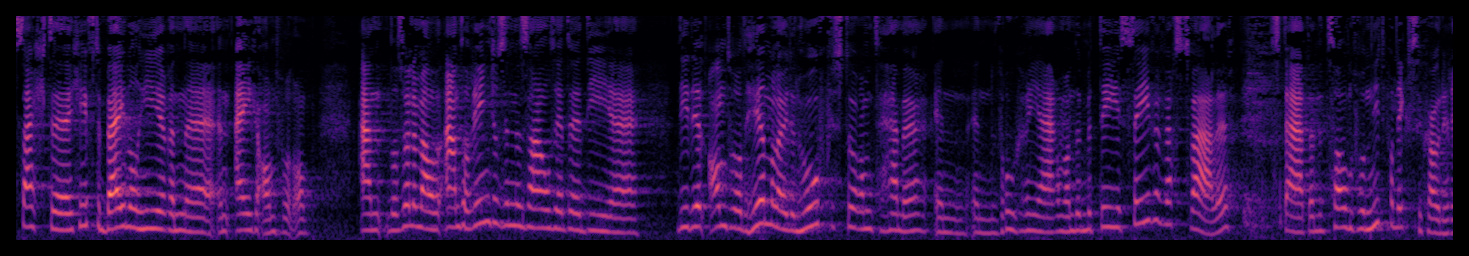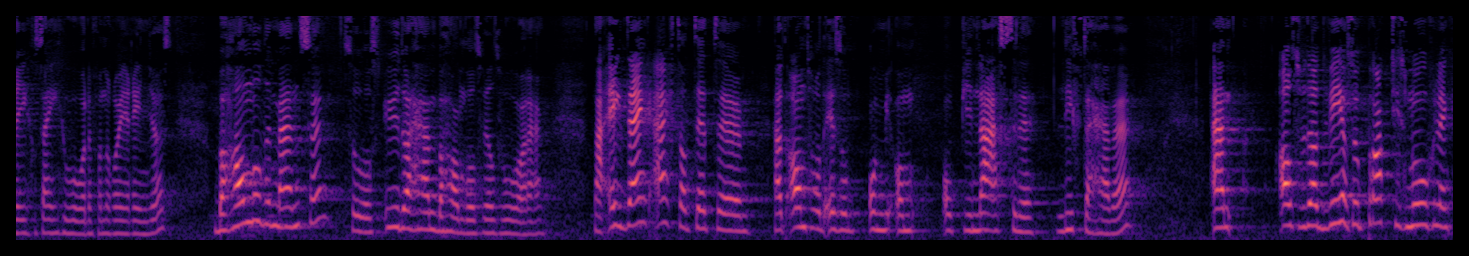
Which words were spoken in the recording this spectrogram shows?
zegt, uh, geeft de Bijbel hier een, uh, een, eigen antwoord op. En er zullen wel een aantal rangers in de zaal zitten die die dit antwoord helemaal uit hun hoofd gestormd hebben in, in vroegere jaren. Want in Matthäus 7, vers 12 staat, en het zal voor niet voor niks de gouden regel zijn geworden van de Royal Rangers. Behandel de mensen zoals u door hen behandeld wilt worden. Nou, ik denk echt dat dit het antwoord is om, om, om op je naaste lief te hebben. En als we dat weer zo praktisch mogelijk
